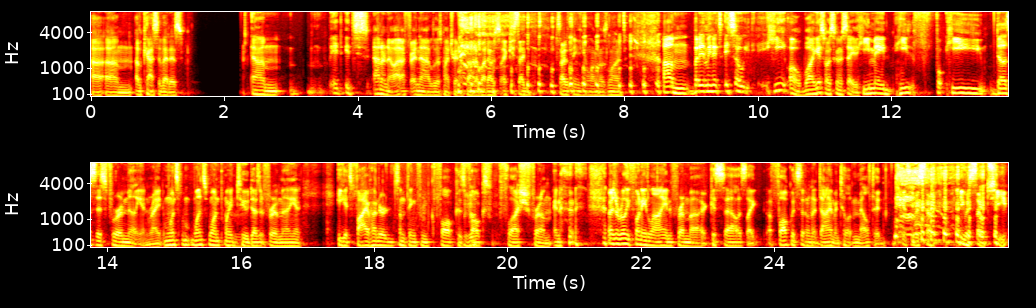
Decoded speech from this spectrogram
uh, um, of Cassavetes. Um, it, it's I don't know. I, now I lose my train of thought about. It. I was like, I started thinking along those lines. Um, but I mean, it's, it's so he. Oh well, I guess I was going to say he made he he does this for a million, right? Once once one point two does it for a million, He gets 500 something from Falk because Falk's flush from. And there's a really funny line from uh, Cassel. It's like a Falk would sit on a dime until it melted because he was so he was so cheap.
